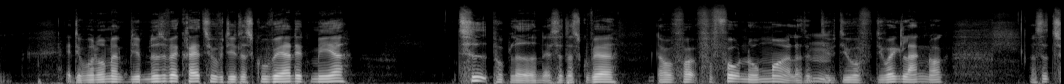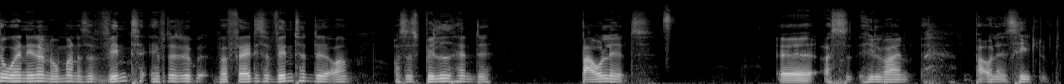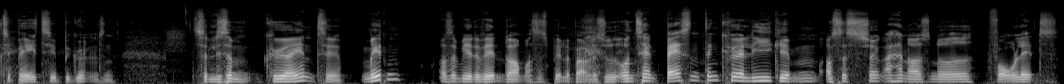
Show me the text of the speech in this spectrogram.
at det var noget, man bliver nødt til at være kreativ, fordi der skulle være lidt mere tid på pladen. Altså, der skulle være der var for, for få numre, eller Mm. de, de, var, de var ikke lange nok. Og så tog han et af numrene, og så vendte, efter det var færdigt, så vendte han det om, og så spillede han det baglæns. Øh, og så hele vejen baglæns helt tilbage til begyndelsen. Så det ligesom kører ind til midten, og så bliver det vendt om, og så spiller baglæns ud. Undtagen bassen, den kører lige igennem, og så synger han også noget forlæns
